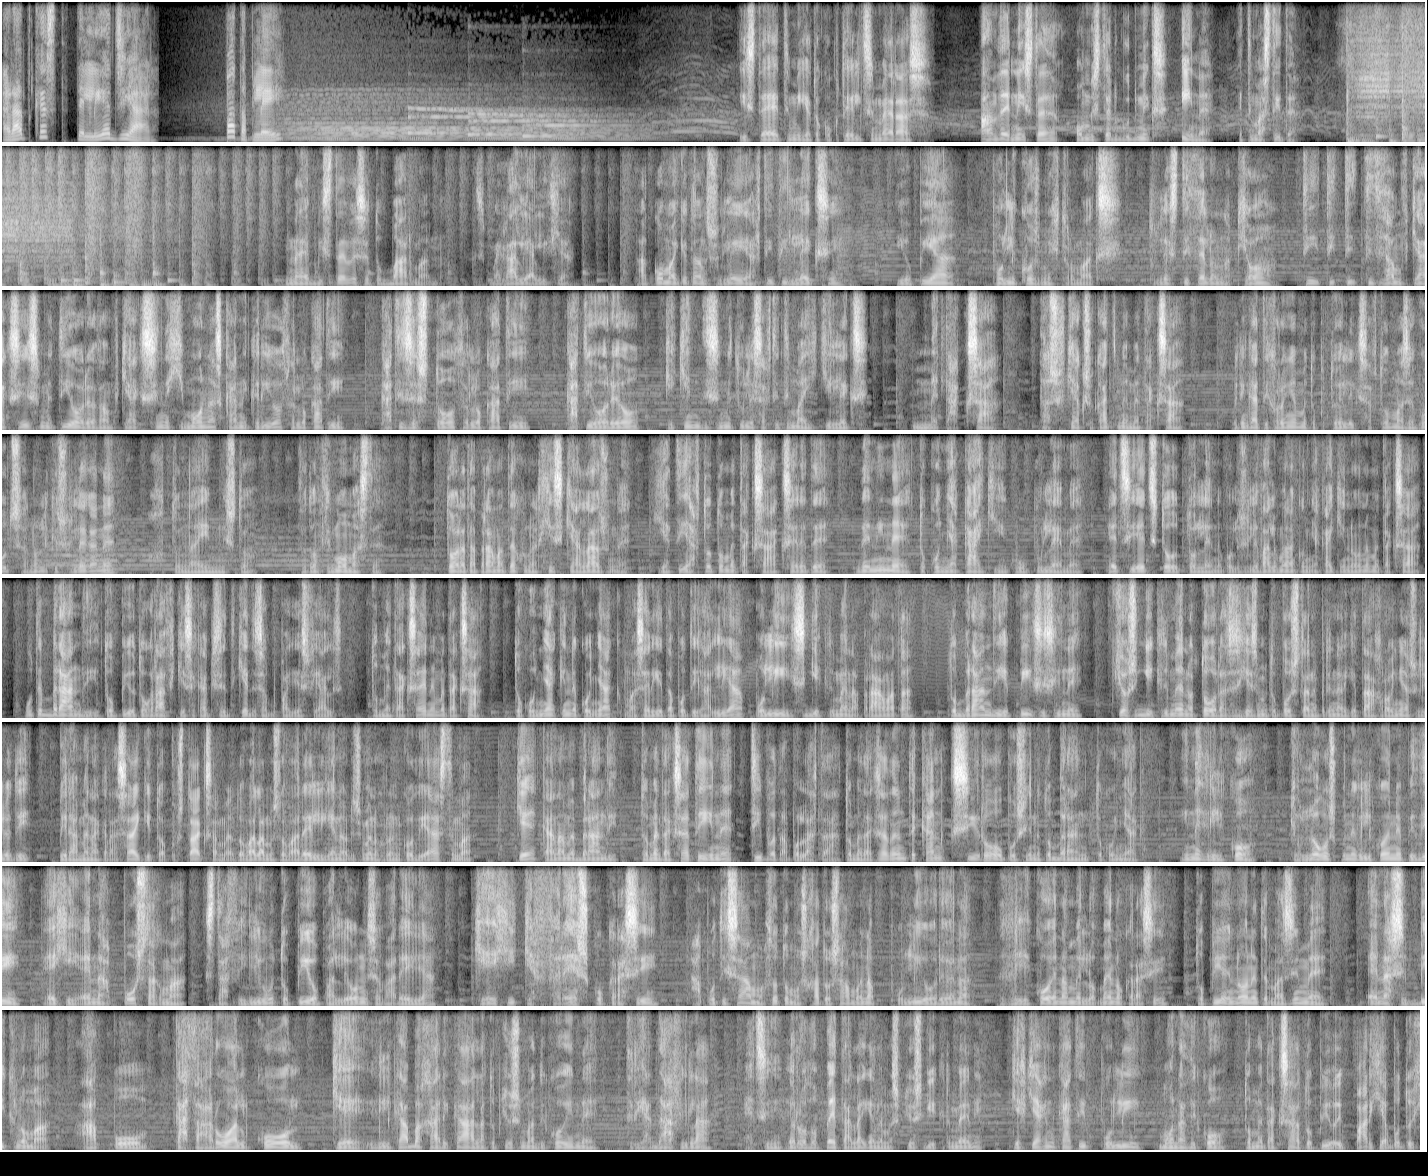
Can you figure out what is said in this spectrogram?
radcast.gr. Πάτα play. Είστε έτοιμοι για το κοκτέιλ της ημέρας; Αν δεν είστε, ο Mr. Good Mix είναι. Ετοιμαστείτε. Να εμπιστεύεσαι τον μπάρμαν. Μεγάλη αλήθεια. Ακόμα και όταν σου λέει αυτή τη λέξη η οποία πολύ κόσμο έχει τρομάξει. Του λες τι θέλω να πιω, τι, τι, τι, τι θα μου φτιάξεις, με τι ωραίο θα μου φτιάξεις. Είναι χειμώνας, κάνει κρύο, θέλω κάτι, κάτι ζεστό, θέλω κάτι, κάτι ωραίο. Και εκείνη τη στιγμή του λες αυτή τη μαγική λέξη. Μεταξά. Θα σου φτιάξω κάτι με μεταξά. Πριν κάτι χρόνια με το που το έλεγε αυτό, μαζευόντουσαν όλοι και σου λέγανε «Ωχ, τον αείμνηστο. Θα τον θυμόμαστε. Τώρα τα πράγματα έχουν αρχίσει και αλλάζουν. Γιατί αυτό το μεταξά, ξέρετε, δεν είναι το κονιακάκι που, που λέμε. Έτσι, έτσι το, το λένε πολλοί. Σου λέει, βάλουμε ένα κονιακάκι εννοούν μεταξά. Ούτε μπράντι το οποίο το γράφει και σε κάποιες ετικέτες από παλιές φιάλες. Το μεταξά είναι μεταξά. Το κονιάκ είναι κονιάκ, μας έρχεται από τη Γαλλία, πολύ συγκεκριμένα πράγματα. Το μπράντι επίσης είναι πιο συγκεκριμένο τώρα σε σχέση με το πώς ήταν πριν αρκετά χρόνια. Σου λέει ότι πήραμε ένα κρασάκι, το αποστάξαμε, το βάλαμε στο βαρέλι για ένα ορισμένο χρονικό διάστημα και κάναμε μπράντι. Το μεταξά τι είναι, τίποτα από όλα αυτά. Το μεταξά δεν είναι ούτε καν ξηρό όπως είναι το μπράντι το κονιάκ. Είναι γλυκό. Και ο λόγος που είναι γλυκό είναι επειδή έχει ένα απόσταγμα σταφυλιού το οποίο παλαιώνει σε βαρέλια και έχει και φρέσκο κρασί από τη Σάμο. Αυτό το μοσχάτο Σάμο, ένα πολύ ωραίο, ένα γλυκό, ένα μελωμένο κρασί, το οποίο ενώνεται μαζί με ένα συμπίκνωμα από καθαρό αλκοόλ και γλυκά μπαχαρικά, αλλά το πιο σημαντικό είναι τριαντάφυλλα, έτσι, ροδοπέταλα για να είμαστε πιο συγκεκριμένοι και φτιάχνει κάτι πολύ μοναδικό, το μεταξά, το οποίο υπάρχει από το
